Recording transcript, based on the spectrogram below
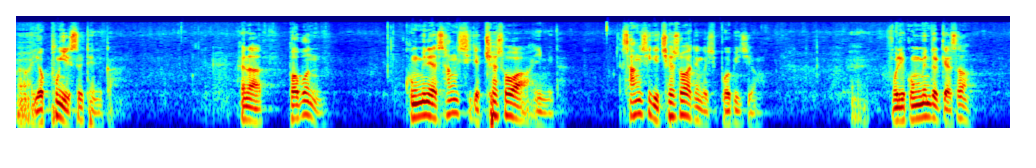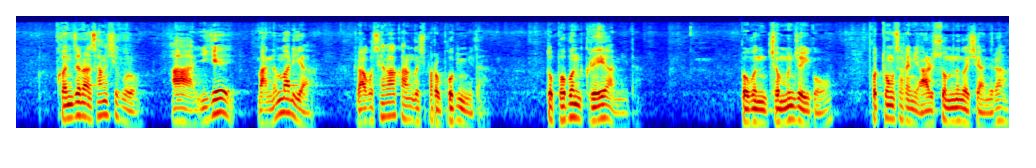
어, 역풍이 있을 테니까. 그러나 법은 국민의 상식의 최소화입니다. 상식이 최소화된 것이 법이지요. 예, 우리 국민들께서 건전한 상식으로 아 이게 맞는 말이야 라고 생각하는 것이 바로 법입니다. 또 법은 그래야 합니다. 법은 전문적이고 보통 사람이 알 수 없는 것이 아니라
